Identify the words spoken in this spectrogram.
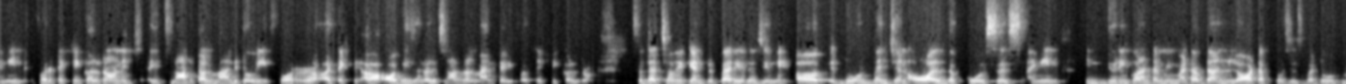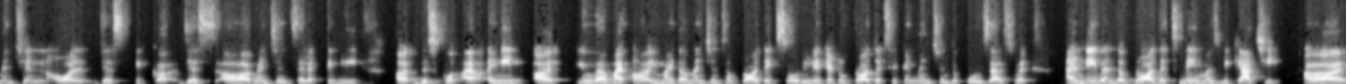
i mean for a technical round it's it's not at all mandatory for uh, a tech uh, hobbies and all it's not at all mandatory for technical round. So that's how you can prepare your resume. Uh, don't mention all the courses. I mean in, during quarantine we might have done a lot of courses but don't mention all just pick just mention selectively uh, this co- uh, i mean uh, you have uh, you might have mentioned some projects. So related to projects you can mention the course as well and even the project's name must be catchy uh,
